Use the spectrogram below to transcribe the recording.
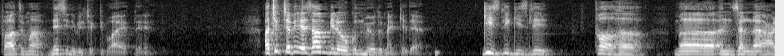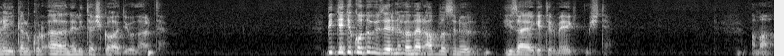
Fatıma nesini bilecekti bu ayetlerin? Açıkça bir ezan bile okunmuyordu Mekke'de. Gizli gizli Taha ma enzelna aleykel Kur'ane liteşka diyorlardı. Bir dedikodu üzerine Ömer ablasını hizaya getirmeye gitmişti. Ama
